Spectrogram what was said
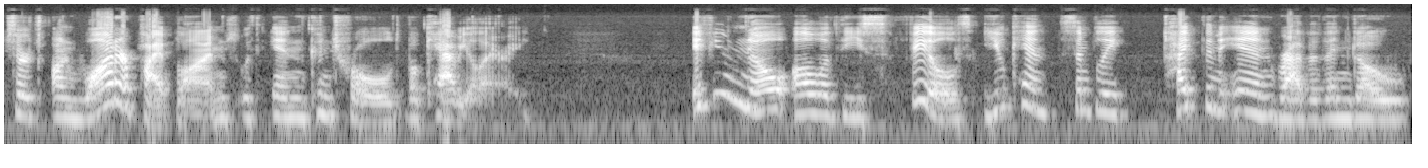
search on water pipelines within controlled vocabulary. If you know all of these fields, you can simply type them in rather than go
